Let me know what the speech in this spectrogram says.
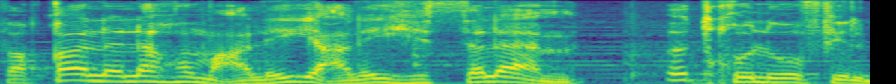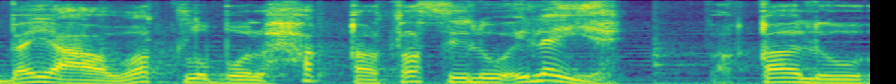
فقال لهم علي عليه السلام ادخلوا في البيعة واطلبوا الحق تصلوا إليه فقالوا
